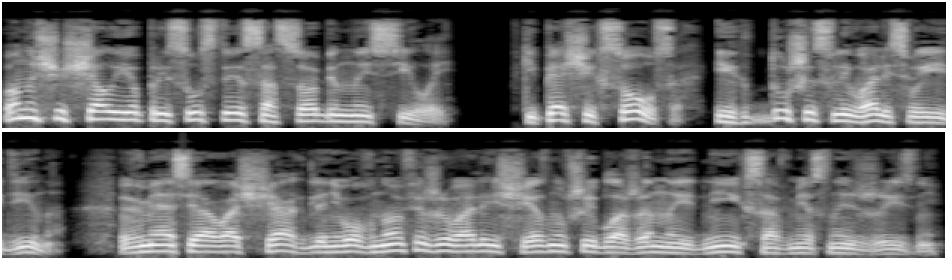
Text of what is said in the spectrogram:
он ощущал ее присутствие с особенной силой, кипящих соусах их души сливались воедино. В мясе и овощах для него вновь оживали исчезнувшие блаженные дни их совместной жизни.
